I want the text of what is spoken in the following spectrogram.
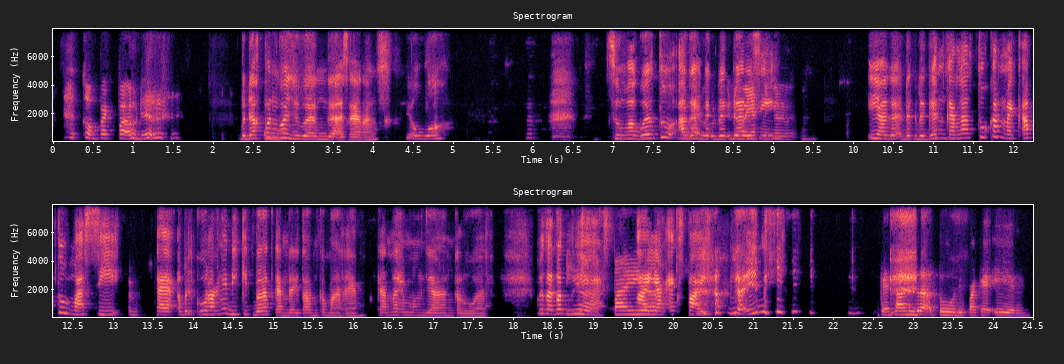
Compact powder. Bedak pun gue juga enggak sekarang. Ya Allah. Sumpah gue tuh agak deg-degan sih. Iya agak deg-degan karena tuh kan make up tuh masih kayak berkurangnya dikit banget kan dari tahun kemarin karena emang jarang keluar. Gue takut iya, ya, expired. yang expired nggak ini. Kayak Sandra tuh dipakein.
